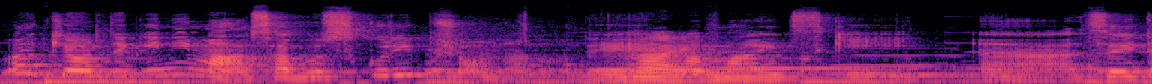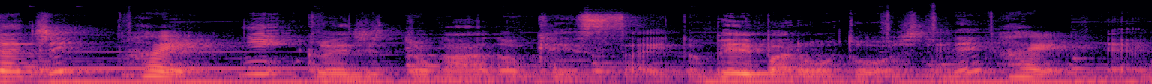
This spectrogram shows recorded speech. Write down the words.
は基本的にまあサブスクリプションなので、はい。まあ、毎月あー1日はい。にクレジットカード決済とペイパルを通してね、はい。ね。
